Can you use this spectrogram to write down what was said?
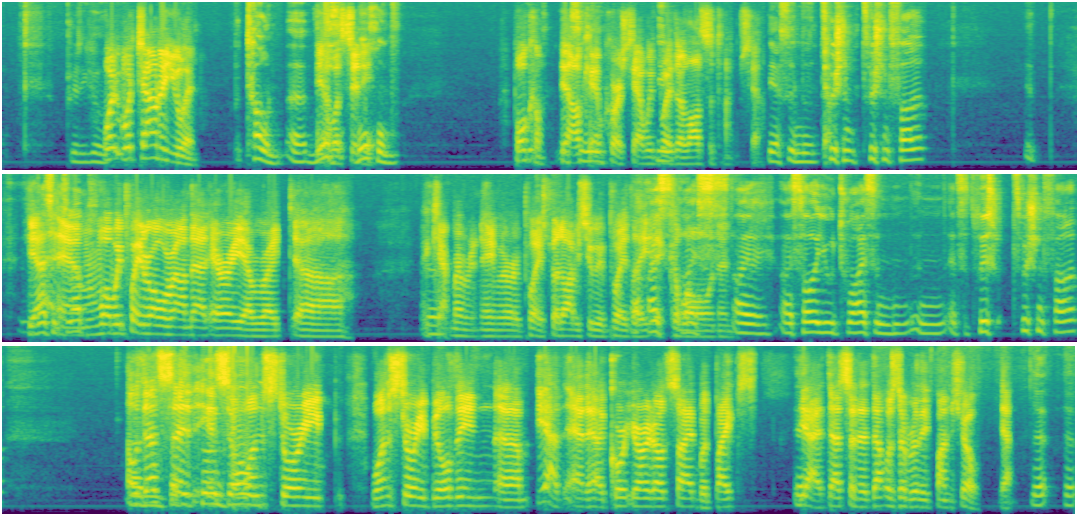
pretty good. What what town are you in? Town. Uh, yeah, what city? Bochum. Bochum. Yeah, okay, of course. Yeah, we played there lots of times. Yeah. Yes, in the yeah. Zwischen, Zwischenfall. It, yeah, and well, we played all around that area, right? Uh, I can't remember the name of every place, but obviously we played like I, Cologne. I, and, I, I saw you twice in, in at the Zwischenfall. Oh, um, that's a, it's a one story, one story building. Um, yeah, and a courtyard outside with bikes. Yeah, yeah that's a, that was a really fun show. Yeah. yeah, yeah.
